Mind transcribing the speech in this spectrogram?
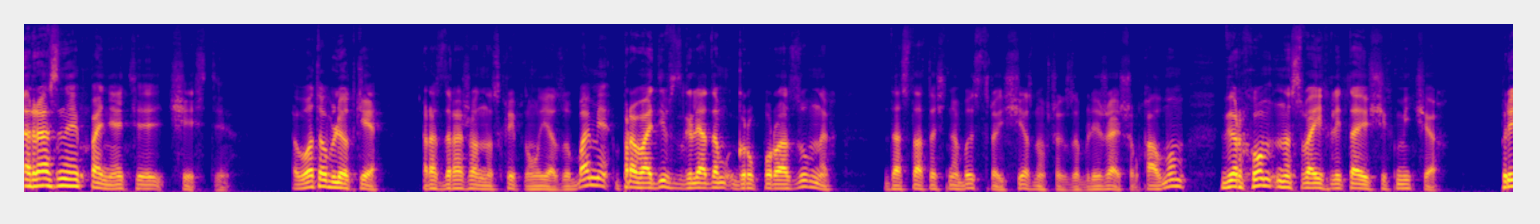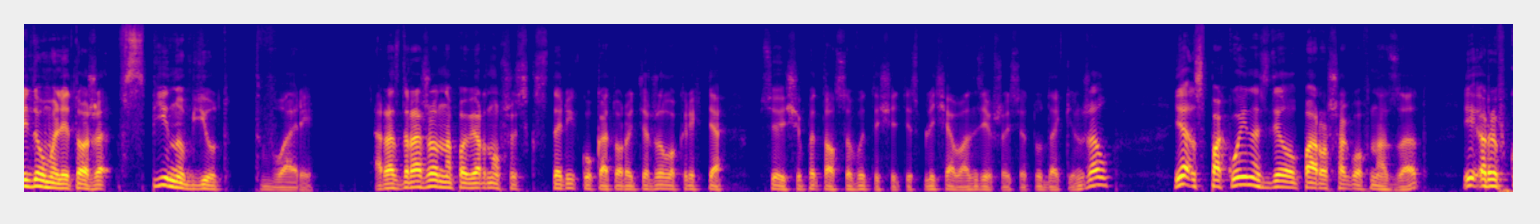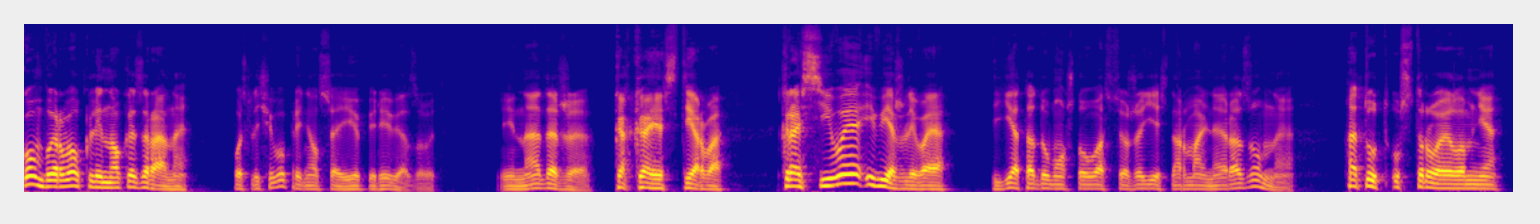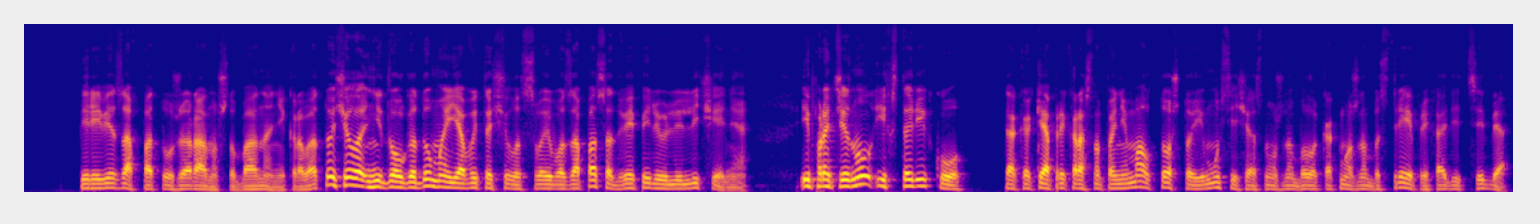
Разные понятия чести. Вот ублюдки! Раздраженно скрипнул я зубами, проводив взглядом группу разумных, достаточно быстро исчезнувших за ближайшим холмом, верхом на своих летающих мечах. Придумали тоже, в спину бьют, твари. Раздраженно повернувшись к старику, который, тяжело кряхтя, все еще пытался вытащить из плеча вонзившийся туда кинжал, я спокойно сделал пару шагов назад и рывком вырвал клинок из раны, после чего принялся ее перевязывать. И надо же, какая стерва! Красивая и вежливая. Я-то думал, что у вас все же есть нормальное разумное, а тут устроила мне... Перевязав потуже рану, чтобы она не кровоточила, недолго думая, я вытащил из своего запаса две пилюли лечения и протянул их старику, так как я прекрасно понимал то, что ему сейчас нужно было как можно быстрее приходить в себя.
